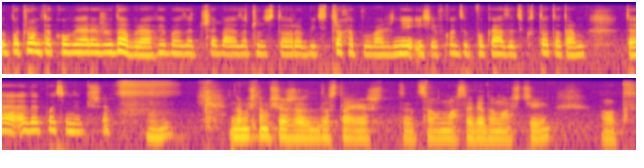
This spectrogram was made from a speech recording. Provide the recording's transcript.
no poczułam taką wiarę, że dobra, chyba trzeba zacząć to robić trochę poważniej i się w końcu pokazać, kto to tam te wypłaciny pisze. Mhm. Domyślam się, że dostajesz całą masę wiadomości od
